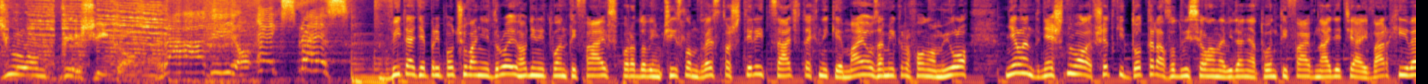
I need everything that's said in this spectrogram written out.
Julom Piršíkom. Rádio Express. Vítajte pri počúvaní 2. hodiny 25 s poradovým číslom 240 v technike Majo za mikrofónom Julo. Nielen dnešnú, ale všetky doteraz odvysielané vydania 25 nájdete aj v archíve,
